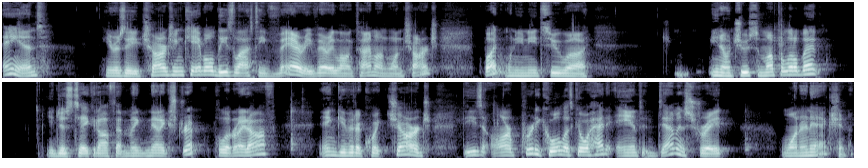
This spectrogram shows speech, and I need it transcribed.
And here is a charging cable. These last a very, very long time on one charge. But when you need to, uh, you know, juice them up a little bit, you just take it off that magnetic strip, pull it right off, and give it a quick charge. These are pretty cool. Let's go ahead and demonstrate one in action.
